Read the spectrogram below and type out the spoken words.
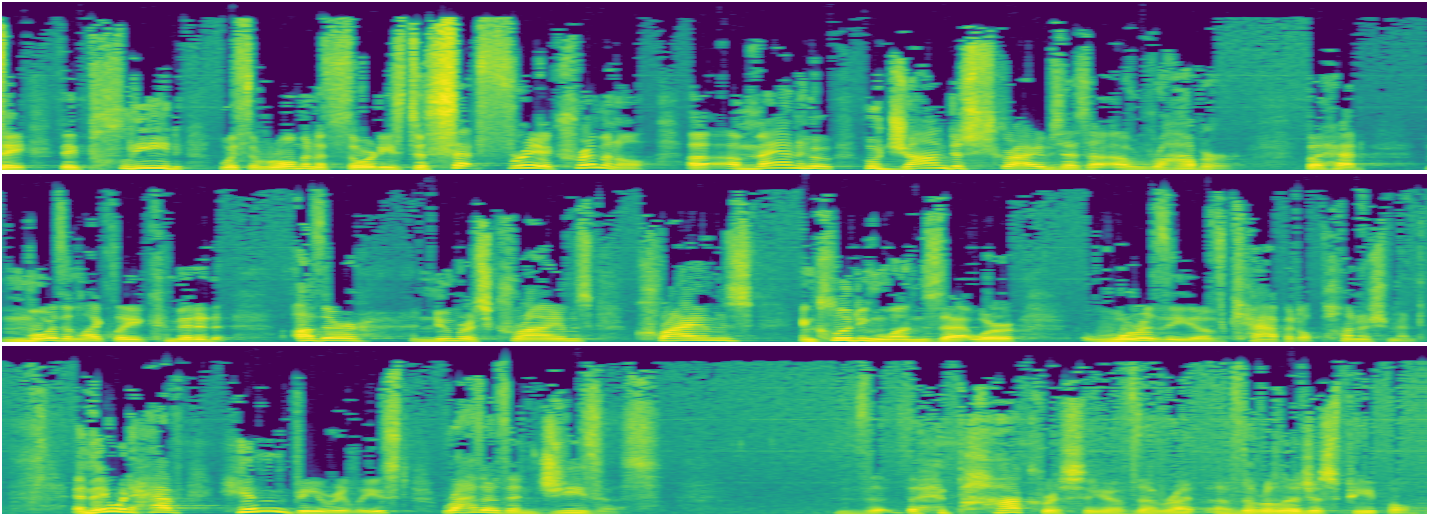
They, they plead with the Roman authorities to set free a criminal, a, a man who, who John describes as a, a robber, but had more than likely committed other numerous crimes, crimes including ones that were worthy of capital punishment. And they would have him be released rather than Jesus. The, the hypocrisy of the, of the religious people,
